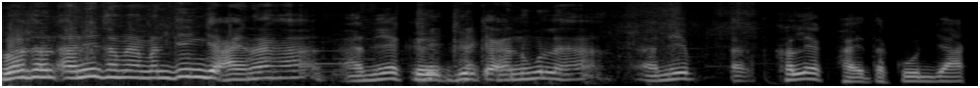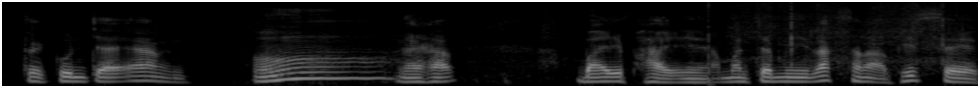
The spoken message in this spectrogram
แล้วท่านอันนี้ทำไมมันยิ่งใหญ่นะฮะอันนี้คืคืออคือการนู้นเลยฮะอันนี้เอ่อเขาเรียกไผ่ตระกูลยักษ์ตระกูลใจแอมอ๋อนะครับ ใบไผ่เนี่ยมันจะมีลักษณะพิเศษ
